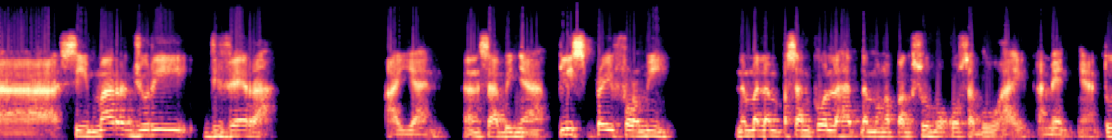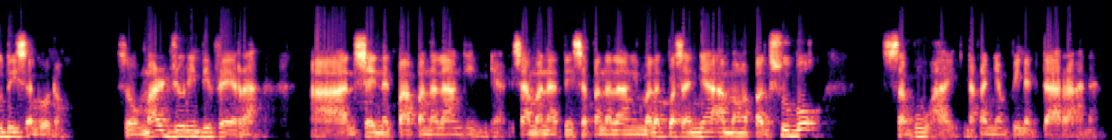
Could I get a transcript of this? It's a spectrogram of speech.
Ah, si Marjorie De Vera. Ayan. Ang sabi niya, please pray for me na malampasan ko lahat ng mga pagsubok ko sa buhay. Amen. Yan. Two days ago, no? So Marjorie De Vera, ah siya nagpapanalangin. Yan. Isama natin sa panalangin. Malagpasan niya ang mga pagsubok sa buhay na kanyang pinagdaraanan.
